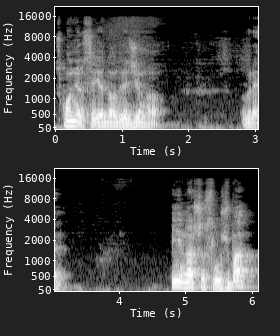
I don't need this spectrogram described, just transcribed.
sklonio se jedno određeno vreme. I naša služba,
